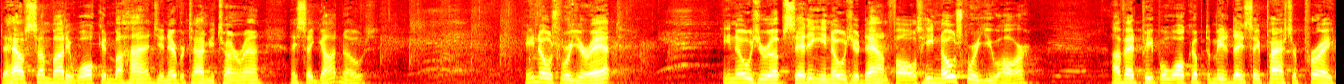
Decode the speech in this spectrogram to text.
to have somebody walking behind you and every time you turn around, they say, God knows. He knows where you're at. He knows you're upsetting. He knows your downfalls. He knows where you are. I've had people walk up to me today and say, Pastor, pray.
